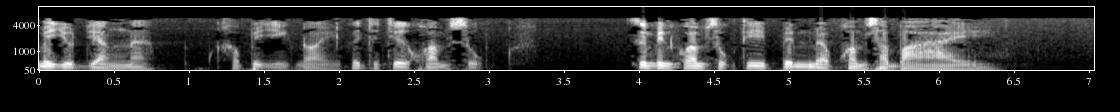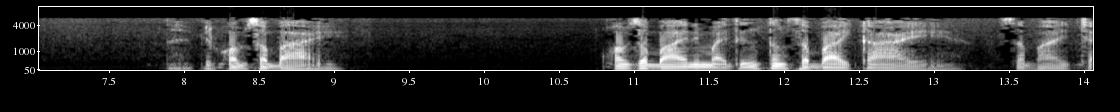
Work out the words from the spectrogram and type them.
ไม่หยุดยั้งนะเข้าไปอีกหน่อย ก็จะเจอความสุข ซึ่งเป็นความสุขที่เป็นแบบความสบายเป็นความสบาย ความสบายนี่หมายถึงทั้งสบายกาย สบายใจ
